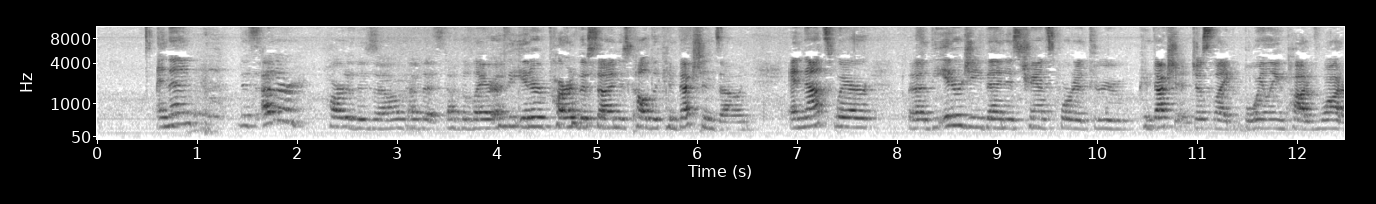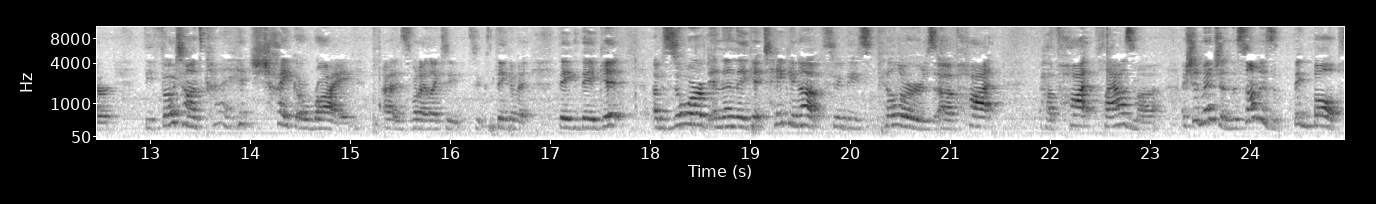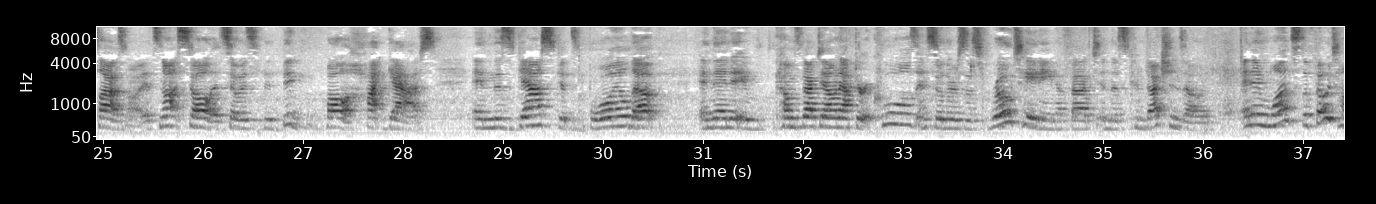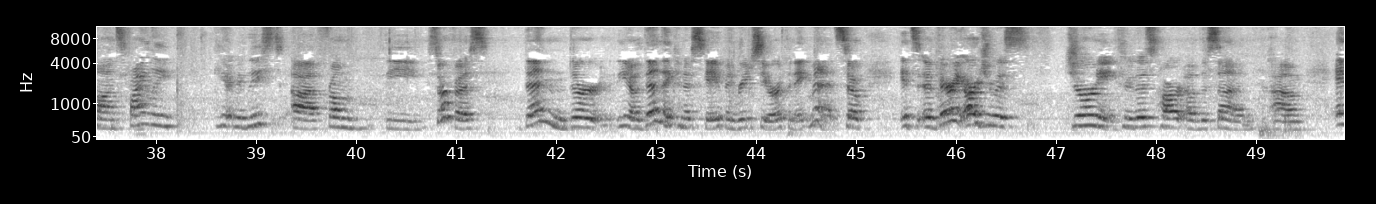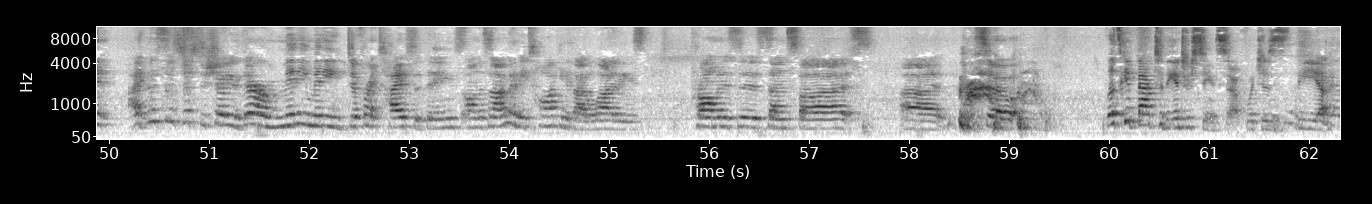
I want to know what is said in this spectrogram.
And then this other part of the zone, of the, of the layer, of the inner part of the sun is called the convection zone. And that's where uh, the energy then is transported through conduction, just like boiling pot of water. The photons kind of hitchhike a ride, is what I like to, to think of it. They, they get absorbed and then they get taken up through these pillars of hot of hot plasma. I should mention the sun is a big ball of plasma. It's not solid, so it's a big ball of hot gas. And this gas gets boiled up and then it comes back down after it cools, and so there's this rotating effect in this convection zone. And then once the photons finally get released uh, from the surface, then they're you know then they can escape and reach the Earth in eight minutes. So it's a very arduous journey through this part of the sun. Um, and I, this is just to show you there are many, many different types of things on the sun. I'm going to be talking about a lot of these prominences, sunspots. Uh, so let's get back to the interesting stuff, which is the uh,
